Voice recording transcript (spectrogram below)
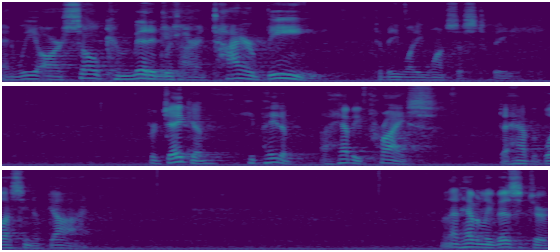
and we are so committed with our entire being to be what He wants us to be. For Jacob, he paid a, a heavy price to have the blessing of God. When that heavenly visitor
